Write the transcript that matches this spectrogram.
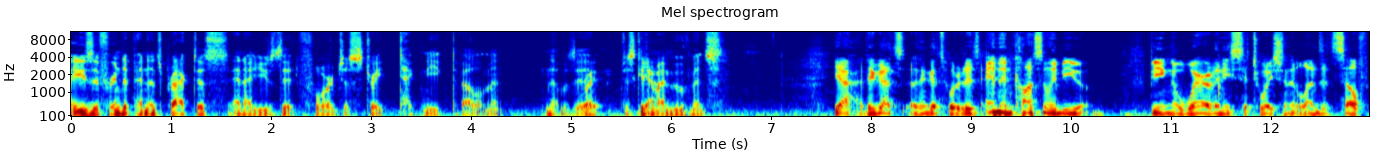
I used it for independence practice, and I used it for just straight technique development. That was it. Right. Just getting Yeah. my movements. Yeah, I think that's I think that's what it is. And then constantly be being aware of any situation that lends itself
